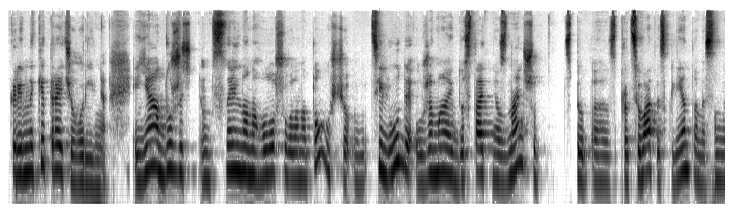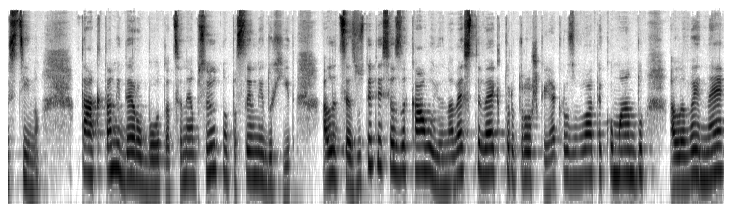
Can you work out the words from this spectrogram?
керівники третього рівня. І я дуже сильно наголошувала на тому, що ці люди вже мають достатньо знань, щоб спрацювати з клієнтами самостійно. Так, там іде робота, це не абсолютно пасивний дохід. Але це зустрітися за кавою, навести вектор трошки, як розвивати команду, але ви не,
